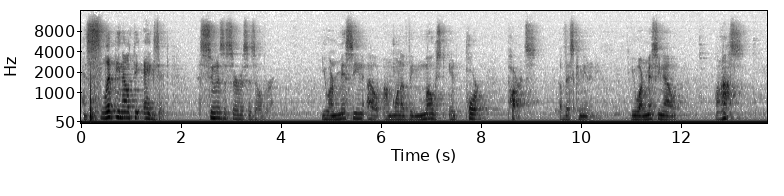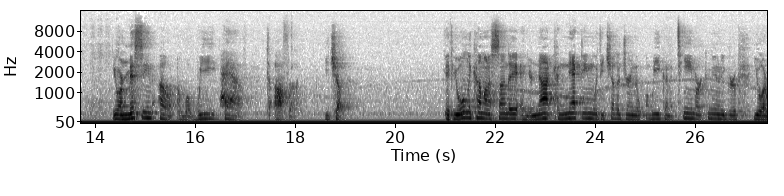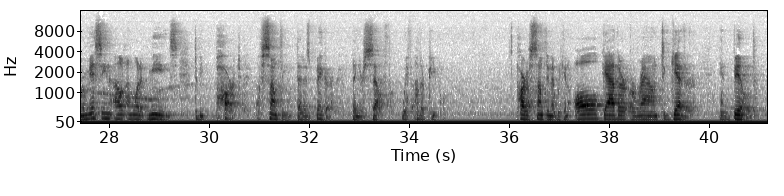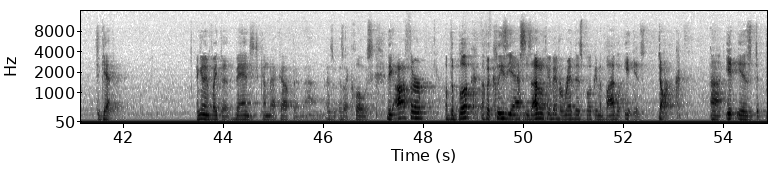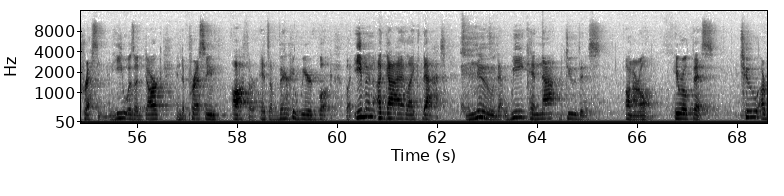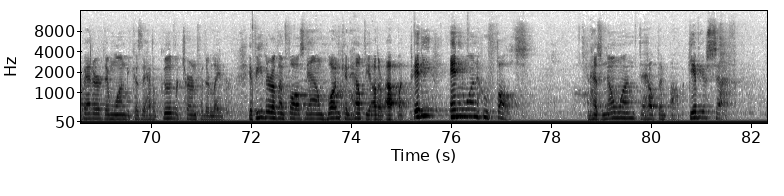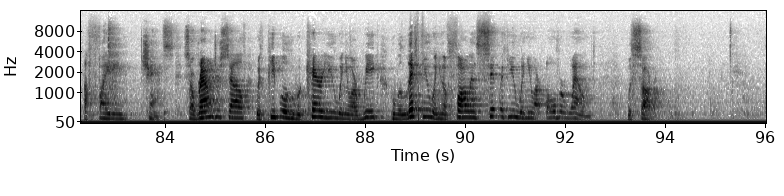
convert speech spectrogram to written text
and slipping out the exit as soon as the service is over, you are missing out on one of the most important parts of this community. You are missing out on us. You are missing out on what we have to offer each other if you only come on a Sunday and you're not connecting with each other during the week on a team or a community group, you are missing out on what it means to be part of something that is bigger than yourself with other people. Part of something that we can all gather around together and build together. I'm going to invite the band to come back up and, uh, as, as I close. The author of the book of Ecclesiastes. I don't know if you've ever read this book in the Bible. It is dark. Uh, it is depressing. And he was a dark and depressing author. It's a very weird book. But even a guy like that knew that we cannot do this on our own. He wrote this Two are better than one because they have a good return for their labor. If either of them falls down, one can help the other up. But pity anyone who falls and has no one to help them up. Give yourself a fighting chance. Surround yourself with people who will carry you when you are weak, who will lift you when you have fallen, sit with you when you are overwhelmed with sorrow.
